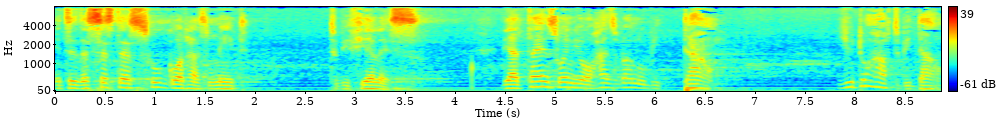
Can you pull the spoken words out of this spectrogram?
it is the sisters who God has made to be fearless. There are times when your husband will be down. You don't have to be down.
